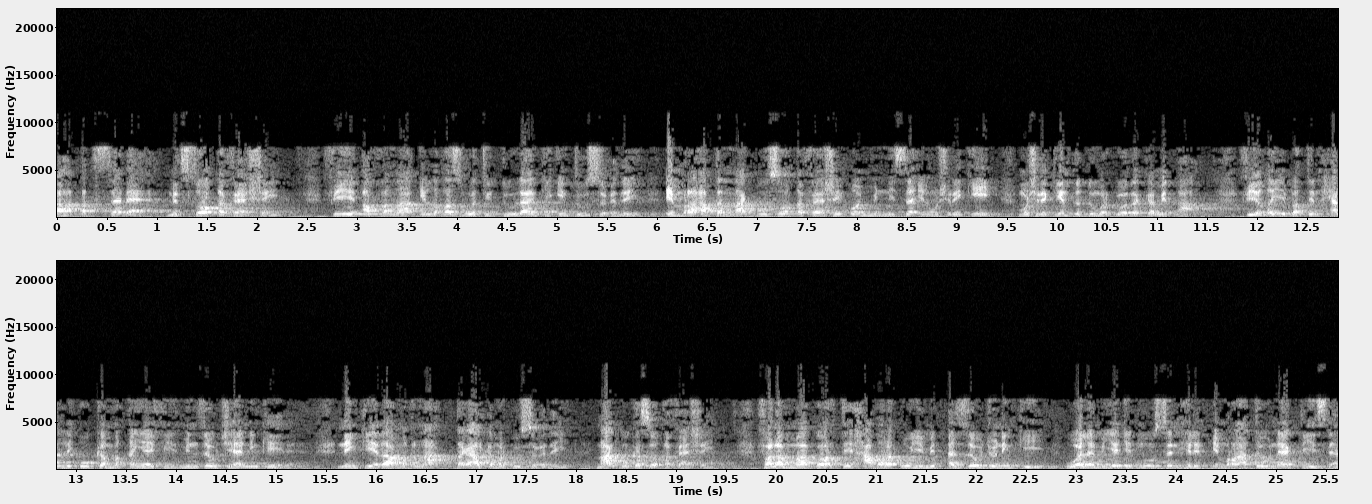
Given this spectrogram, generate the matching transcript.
ah qad sadaa mid soo qafaashay fii ahnaa'i alghaswati duulaankii intuu socday imra'atan naag buu soo qafaashay oo min nisaa'i lmushrikiin mushrikiinta dumarkooda ka mid ah fii kaybatin xalli uu ka maqan yahay min zawjiha ninkeeda. Ninkeedaa maqnaa dagaalka markuu socday naag buu ka soo qafaashay. Falamaa goortii xadara uu yimid azawju ninkii walam yajid muusan helin imra'atahu naagtiisa.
